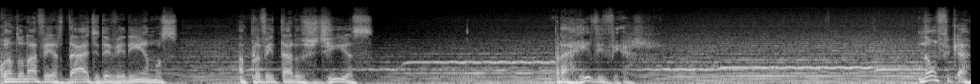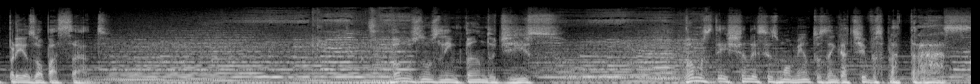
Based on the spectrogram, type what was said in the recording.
quando na verdade deveríamos aproveitar os dias para reviver. Não ficar preso ao passado. Vamos nos limpando disso. Vamos deixando esses momentos negativos para trás.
